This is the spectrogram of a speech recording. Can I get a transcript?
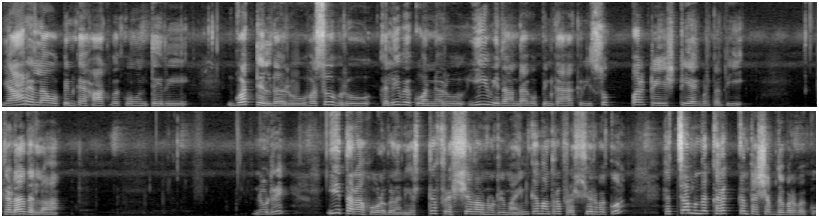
ಯಾರೆಲ್ಲ ಉಪ್ಪಿನಕಾಯಿ ಹಾಕಬೇಕು ಅಂತೀರಿ? ಗೊತ್ತಿಲ್ದವರು ಹೊಸಬರು, ಕಲಿಬೇಕು ಅನ್ನೋರು ಈ ವಿಧಾನದಾಗ ಉಪ್ಪಿನಕಾಯಿ ಹಾಕ್ರಿ. ಸೂಪರ್ ಟೇಸ್ಟಿಯಾಗಿ ಬರ್ತೈತಿ. ಕೆಡೋದಲ್ಲ. ನೋಡ್ರಿ, ಈ ಥರ ಹೋಳುಗಳನ್ನು ಎಷ್ಟು ಫ್ರೆಶ್ ಅದಾವೆ ನೋಡ್ರಿ. ಮಾವಿನಕಾಯಿ ಮಾತ್ರ ಫ್ರೆಶ್ ಇರಬೇಕು. ಹೆಚ್ಚ ಮುಂದೆ ಕರಕ್ ಅಂತ ಶಬ್ದ ಬರಬೇಕು.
